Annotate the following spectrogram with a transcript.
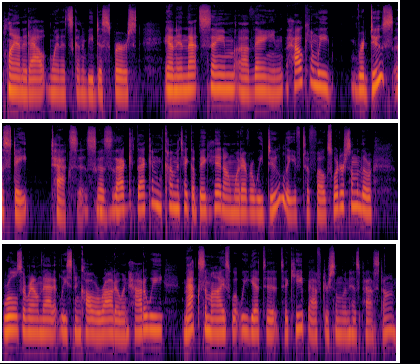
plan it out when it's going to be dispersed. And in that same uh, vein, how can we reduce estate taxes because that that can kind of take a big hit on whatever we do leave to folks. What are some of the rules around that, at least in Colorado, and how do we maximize what we get to, to keep after someone has passed on?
